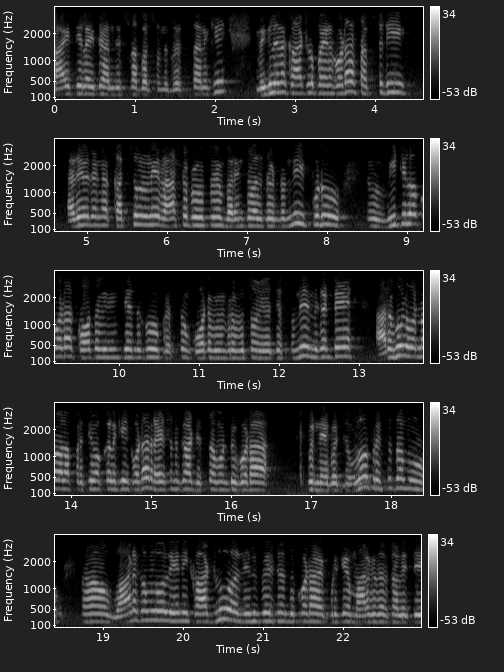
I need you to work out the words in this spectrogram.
రాయితీలు అయితే అందిస్తున్న పరిస్థితి ప్రస్తుతానికి మిగిలిన కార్డుల పైన కూడా సబ్సిడీ అదేవిధంగా ఖర్చులని రాష్ట్ర ప్రభుత్వమే భరించవలసి ఉంటుంది. ఇప్పుడు వీటిలో కూడా కోత విధించేందుకు ప్రస్తుతం కూటమి ప్రభుత్వం యోచిస్తుంది. ఎందుకంటే అర్హులు ఉన్న వాళ్ళ ప్రతి ఒక్కరికి కూడా రేషన్ కార్డు ఇస్తామంటూ కూడా చెప్పిన నేపథ్యంలో ప్రస్తుతము వాడకంలో లేని కార్డులు నిలిపేసేందుకు కూడా ఇప్పటికే మార్గదర్శకాలు ఇచ్చి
